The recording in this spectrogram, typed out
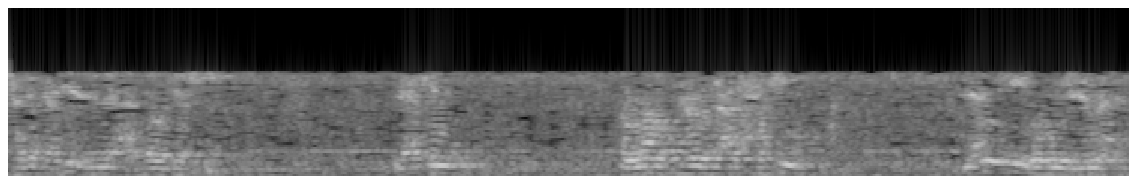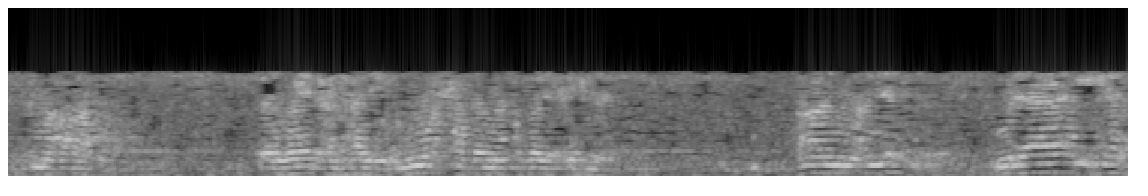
هذا تعجيز الله عز وجل. لكن الله سبحانه وتعالى حكيم. لا يجيبه إلى ما ما أراد. بل ويجعل هذه الأمور حسب ما تقتضي الحكمة قال المؤلف أولئك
